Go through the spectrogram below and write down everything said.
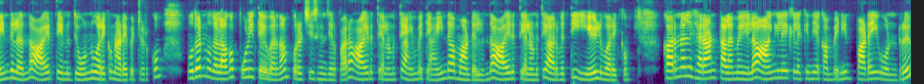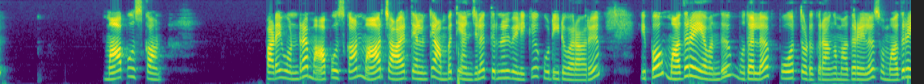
ஐந்துலேருந்து ஆயிரத்தி எண்ணூற்றி ஒன்று வரைக்கும் நடைபெற்றிருக்கும். முதன் முதலாக பூலித்தேவர் தான் புரட்சி செஞ்சிருப்பார். ஆயிரத்தி எழுநூற்றி ஐம்பத்தி ஐந்தாம் ஆண்டிலிருந்து ஆயிரத்தி எழுநூற்றி அறுபத்தி ஏழு வரைக்கும். கர்னல் ஹெரான் தலைமையில் ஆங்கிலேய கிழக்கிந்திய கம்பெனியின் படை ஒன்று மாபூஸ்கான் படை ஒன்றை மாபூஸ்கான் மார்ச் ஆயிரத்தி எழுநூற்றி ஐம்பத்தி அஞ்சில் திருநெல்வேலிக்கு கூட்டிகிட்டு வராரு. இப்போது மதுரையை வந்து முதல்ல போர் தொடுக்கிறாங்க மதுரையில். ஸோ மதுரை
